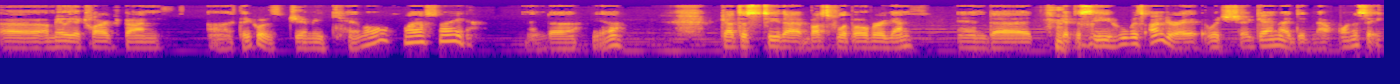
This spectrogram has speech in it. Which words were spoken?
uh, Emilia Clarke on, uh, I think it was Jimmy Kimmel last night, and uh, yeah, got to see that bus flip over again, and uh, get to see who was under it, which again I did not want to see,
